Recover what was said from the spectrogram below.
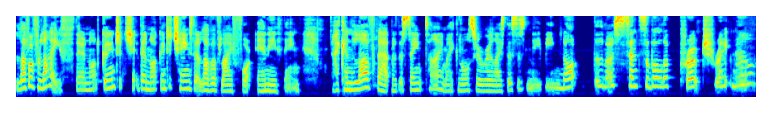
love of life. They're not going to ch- they're not going to change their love of life for anything. I can love that, but at the same time, I can also realize this is maybe not the most sensible approach right now.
